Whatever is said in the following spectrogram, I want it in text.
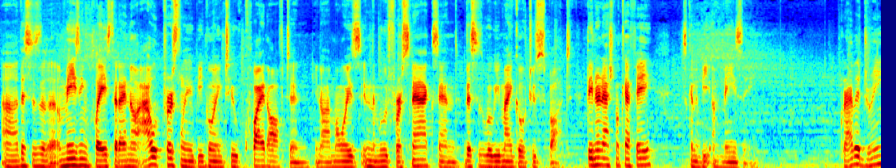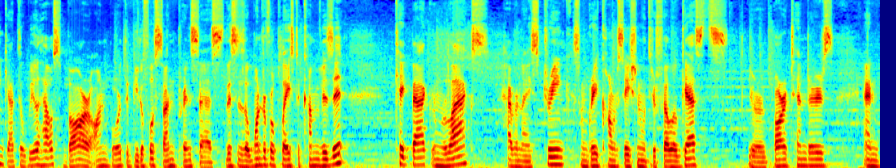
Uh, this is an amazing place that I know I would personally be going to quite often. You know, I'm always in the mood for snacks, and this is where we might go-to spot. The International Cafe is going to be amazing. Grab a drink at the Wheelhouse Bar on board the beautiful Sun Princess. This is a wonderful place to come visit, kick back and relax, have a nice drink, some great conversation with your fellow guests, your bartenders, and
